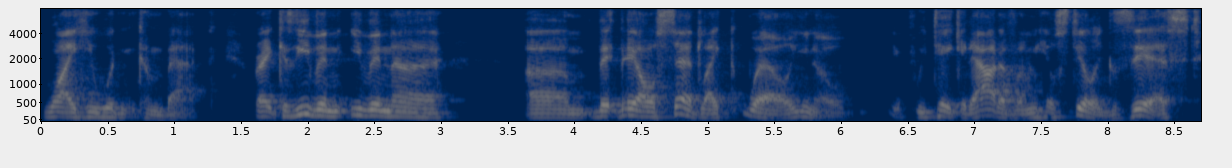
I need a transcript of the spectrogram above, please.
why he wouldn't come back, right? Because even even uh, um, they they all said like, well, you know, if we take it out of him, he'll still exist,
